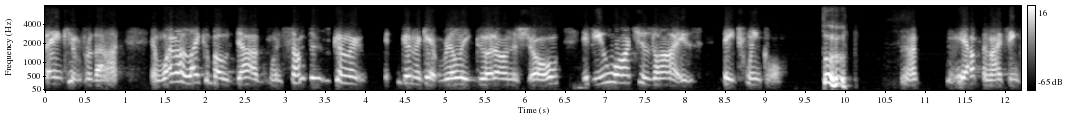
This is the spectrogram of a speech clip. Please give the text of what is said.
thank him for that. And what I like about Doug, when something's gonna gonna get really good on the show, if you watch his eyes, they twinkle. Yep, and I think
